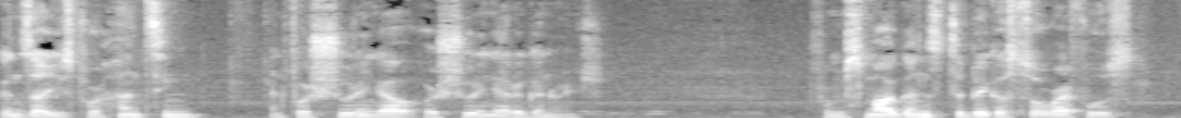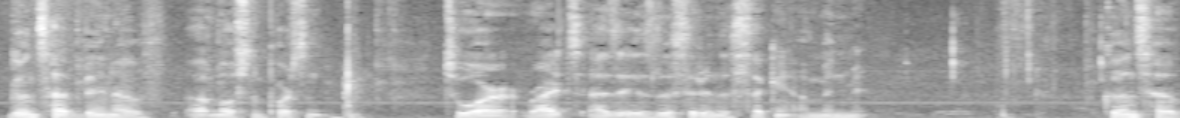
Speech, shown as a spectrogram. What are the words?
Guns are used for hunting and for shooting out or shooting at a gun range. From small guns to big assault rifles, guns have been of utmost importance to our rights as it is listed in the Second Amendment. Guns have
